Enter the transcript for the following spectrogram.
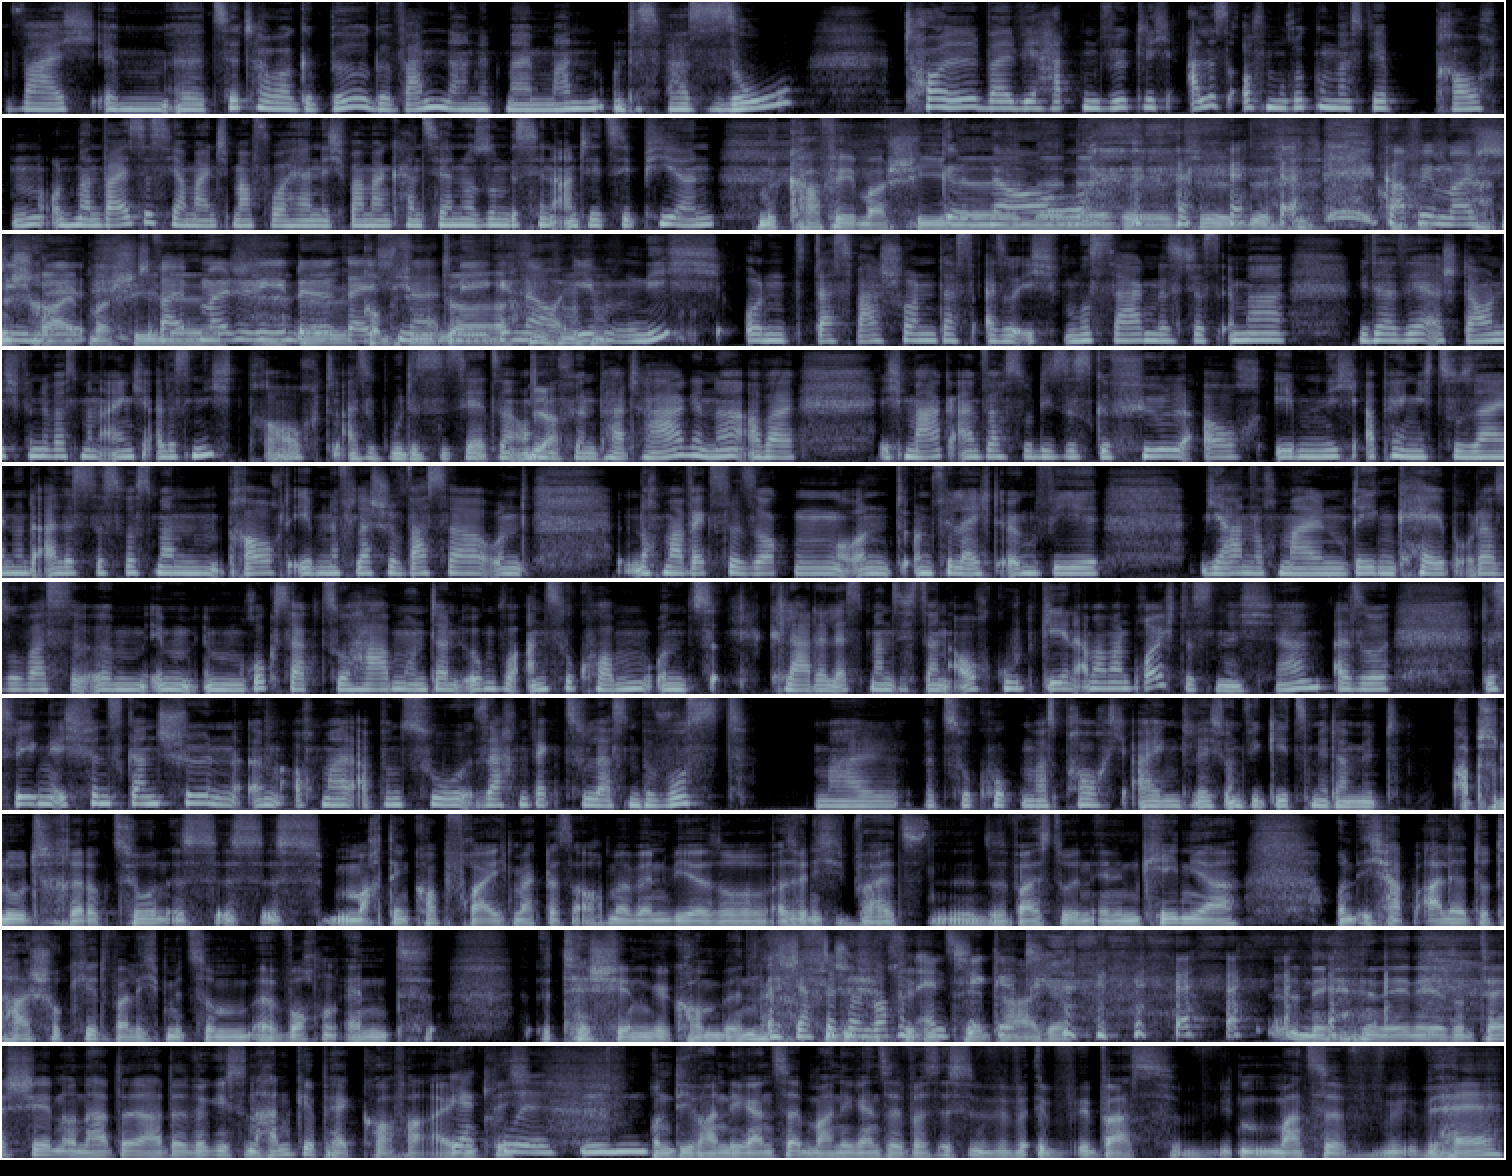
war ich im äh, Zittauer Gebirge wandern mit meinem Mann und es war so toll, weil wir hatten wirklich alles auf dem Rücken, was wir brauchten. Und man weiß es ja manchmal vorher nicht, weil man kann es ja nur so ein bisschen antizipieren. Eine Kaffeemaschine, genau. eine, eine, eine Kaffeemaschine, Schreibmaschine, Schreibmaschine äh, Rechner. Computer. Nee, genau, eben nicht. Und das war schon das, also ich muss sagen, dass ich das immer wieder sehr erstaunlich finde, was man eigentlich alles nicht braucht. Also gut, es ist jetzt auch ja. nur für ein paar Tage, ne? Aber ich mag einfach so dieses Gefühl, auch eben nicht abhängig zu sein und alles das, was man braucht, eben eine Flasche Wasser und nochmal Wechselsocken und, und vielleicht irgendwie, ja, nochmal ein Regencape oder sowas ähm, im, im Rucksack zu haben und dann irgendwo anzukommen. Und klar, da lässt man sich dann auch gut gehen, aber man bräuchte es nicht. Ja? Also deswegen, ich finde es ganz schön, ähm, auch mal ab und zu Sachen wegzulassen, bewusst mal äh, zu gucken, was brauche ich eigentlich und wie geht's mir damit. Absolut. Reduktion ist, ist, ist, macht den Kopf frei. Ich merke das auch immer, wenn wir so, also wenn ich war jetzt, das weißt du, in, in Kenia und ich habe alle total schockiert, weil ich mit so einem äh, Wochenendtäschchen gekommen bin. Ich dachte schon Wochenendticket. Nee, nee, nee, so ein Täschchen und hatte, hatte wirklich so einen Handgepäckkoffer eigentlich. Ja, cool. Mhm. Und die waren die ganze Zeit, waren die ganze Zeit, was ist, was, Matze, hä?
